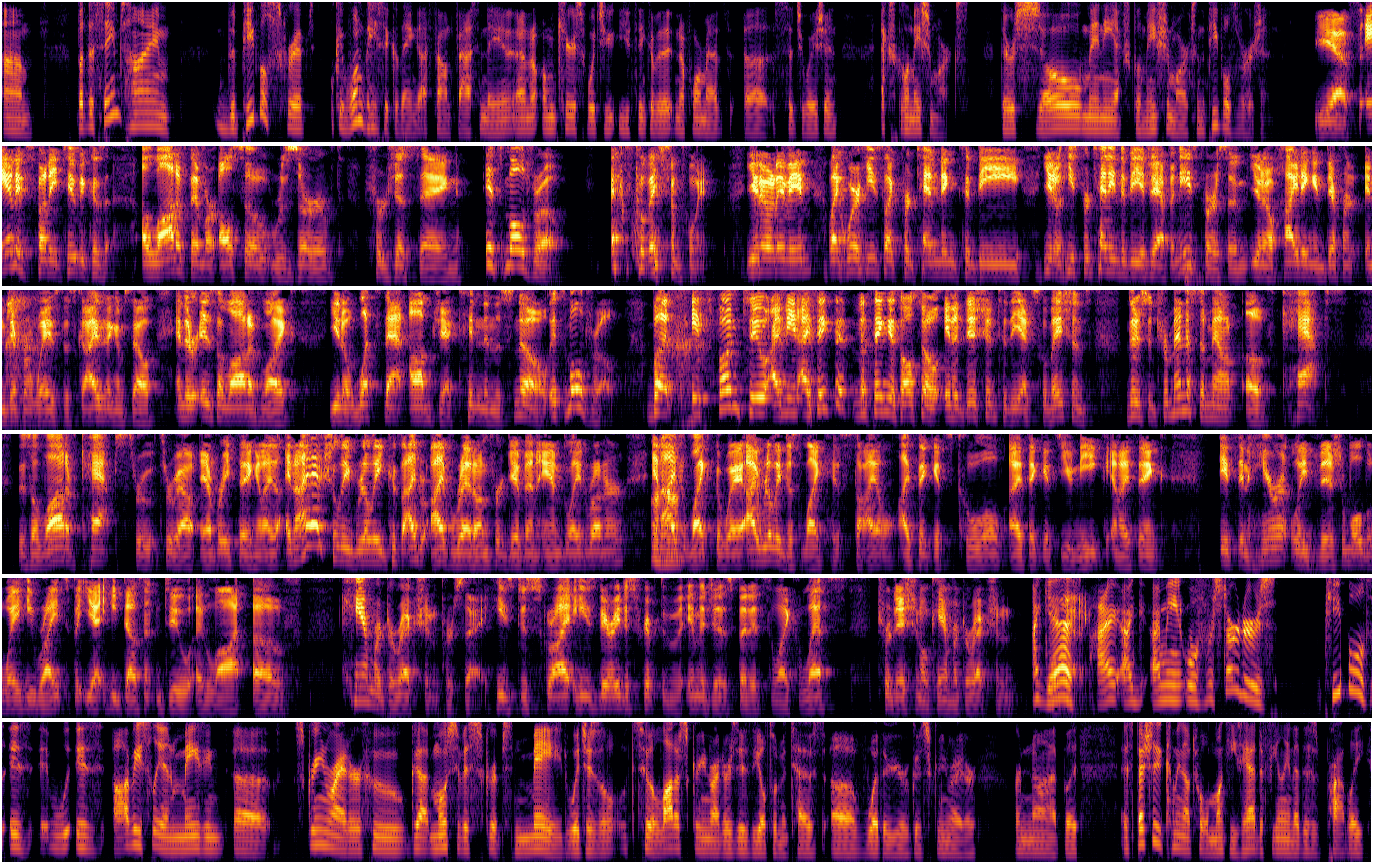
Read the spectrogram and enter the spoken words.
um but at the same time the Peoples' script okay one basic thing I found fascinating and I'm curious what you, you think of it in a format uh, situation exclamation marks there's so many exclamation marks in the Peoples' version Yes, and it's funny too because a lot of them are also reserved for just saying it's Muldrow! Exclamation point. You know what I mean? Like where he's like pretending to be, you know, he's pretending to be a Japanese person, you know, hiding in different in different ways, disguising himself. And there is a lot of like, you know, what's that object hidden in the snow? It's Muldrow. But it's fun too. I mean, I think that the thing is also, in addition to the exclamations, there's a tremendous amount of caps there's a lot of caps through throughout everything, and I and I actually really because I I've read Unforgiven and Blade Runner, and Uh-huh. I like the way I really just like his style. I think it's cool. I think it's unique, and I think it's inherently visual the way he writes, but yet he doesn't do a lot of camera direction per se. He's describe he's very descriptive of images, but it's like less traditional camera direction. I guess. I, I I mean, well, for starters, Peoples is is obviously an amazing uh, screenwriter who got most of his scripts made, which is to a lot of screenwriters is the ultimate test of whether you're a good screenwriter or not. But especially coming out Twelve Monkeys, I had the feeling that this is probably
